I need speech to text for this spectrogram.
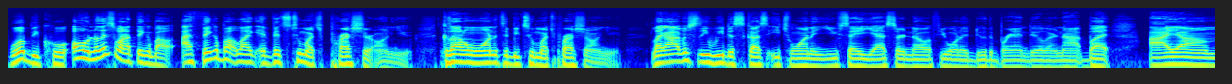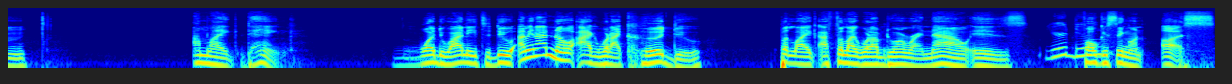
would be cool. Oh no, this is what I think about. I think about like if it's too much pressure on you because I don't want it to be too much pressure on you. Like obviously we discuss each one and you say yes or no if you want to do the brand deal or not. But I um, I'm like, dang, what do I need to do? I mean, I know I what I could do, but like I feel like what I'm doing right now is You're doing focusing on us,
